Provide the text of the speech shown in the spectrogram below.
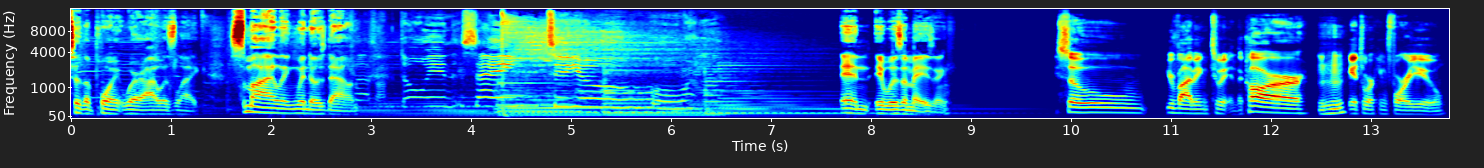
to the point where I was like smiling, windows down. And it was amazing. So you're vibing to it in the car, Mhm. it's working for you.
